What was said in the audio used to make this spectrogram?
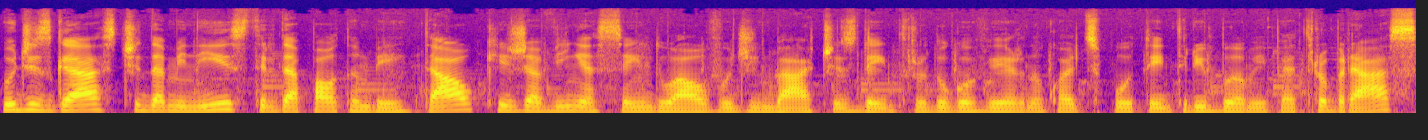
O desgaste da ministra e da pauta ambiental, que já vinha sendo alvo de embates dentro do governo com a disputa entre IBAMA e Petrobras,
